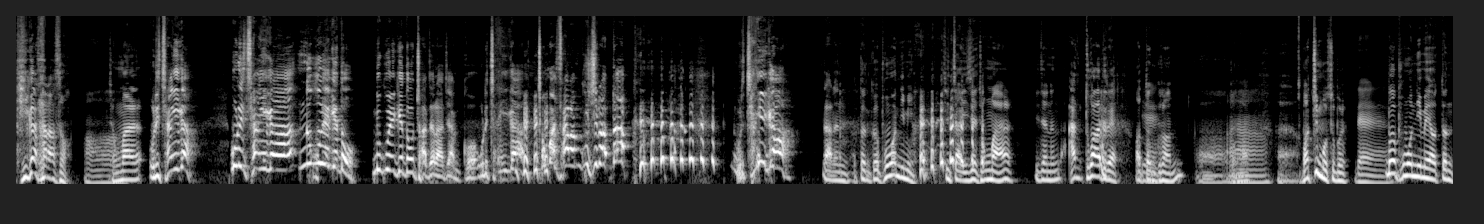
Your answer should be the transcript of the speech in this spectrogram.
기가 살아서 아. 정말 우리 창희가 우리 창희가 누구에게도 누구에게도 좌절하지 않고 우리 창희가 정말 사람 구실한다. 우리 창희가 라는 어떤 그 부모님이 진짜 이제 정말 이제는 아- 두 아들의 어떤 예. 그런 어, 정말 아. 어, 멋진 모습을 네 뭐 부모님의 어떤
